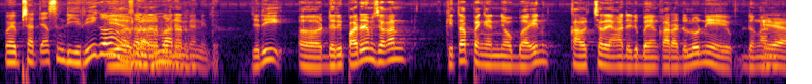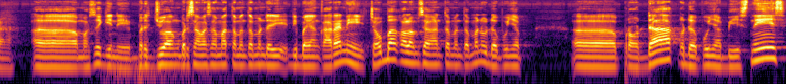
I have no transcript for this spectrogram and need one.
websitenya sendiri kalau Iya, nggak salah kemarin kan itu Jadi eh, daripada misalkan kita pengen nyobain culture yang ada di Bayangkara dulu nih dengan Iya. eh, maksudnya gini berjuang bersama-sama teman-teman dari di Bayangkara nih. Coba kalau misalkan teman-teman udah punya eh, produk, udah punya bisnis,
